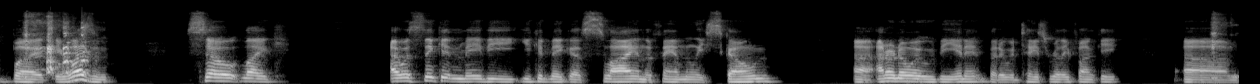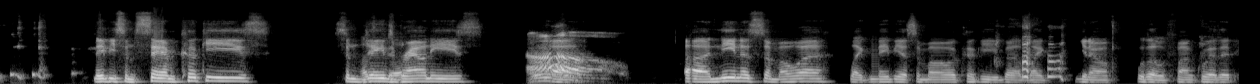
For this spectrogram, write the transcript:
but it wasn't. So like I was thinking maybe you could make a Sly and the Family scone. Uh, I don't know what would be in it, but it would taste really funky. Um, maybe some Sam cookies, some That's James good. brownies, Oh, uh, Nina Samoa, like maybe a Samoa cookie, but like you know, with a little funk with it.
